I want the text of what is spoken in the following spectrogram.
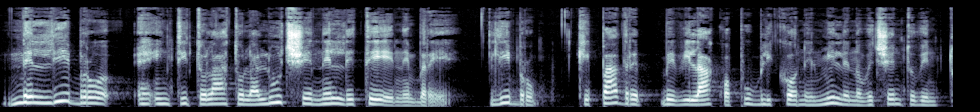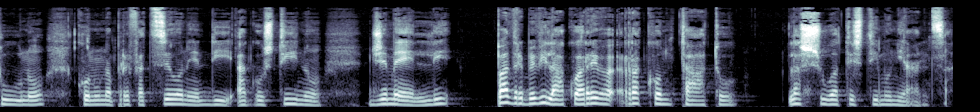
Nel libro intitolato La luce nelle tenebre, libro che padre Bevilacqua pubblicò nel 1921 con una prefazione di Agostino Gemelli, padre Bevilacqua aveva raccontato la sua testimonianza.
